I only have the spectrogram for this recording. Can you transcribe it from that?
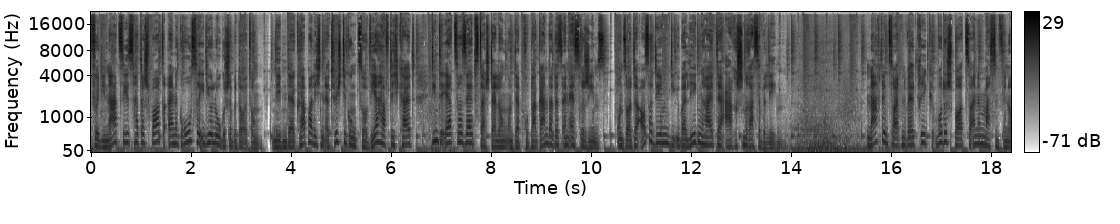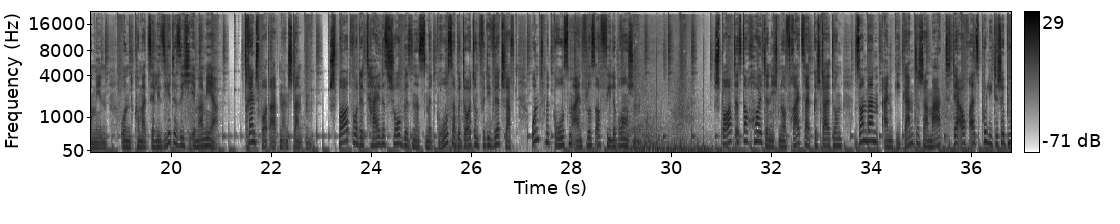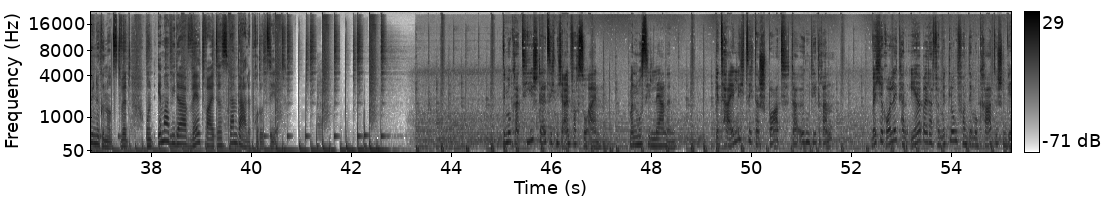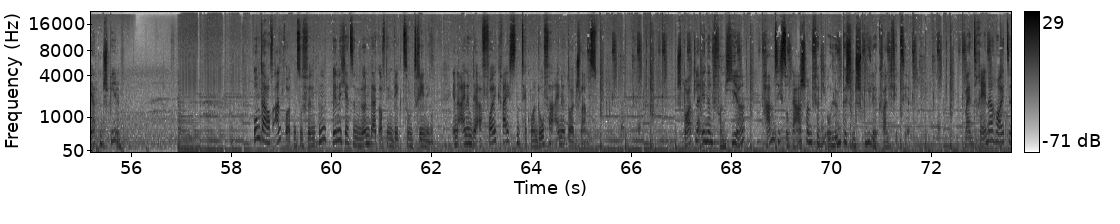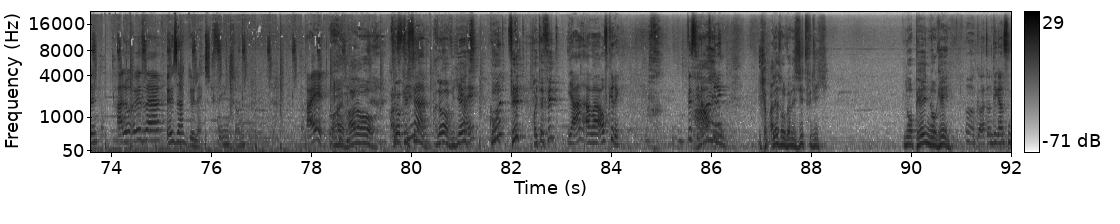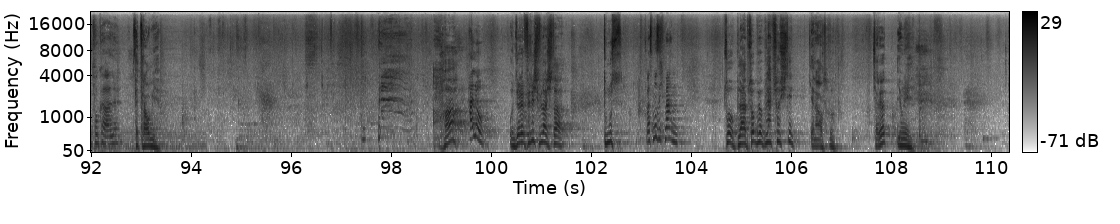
Für die Nazis hatte Sport eine große ideologische Bedeutung. Neben der körperlichen Ertüchtigung zur Wehrhaftigkeit diente er zur Selbstdarstellung und der Propaganda des NS-Regimes und sollte außerdem die Überlegenheit der arischen Rasse belegen. Nach dem Zweiten Weltkrieg wurde Sport zu einem Massenphänomen und kommerzialisierte sich immer mehr. Trendsportarten entstanden. Sport wurde Teil des Showbusiness mit großer Bedeutung für die Wirtschaft und mit großem Einfluss auf viele Branchen. Sport ist auch heute nicht nur Freizeitgestaltung, sondern ein gigantischer Markt, der auch als politische Bühne genutzt wird und immer wieder weltweite Skandale produziert. Demokratie stellt sich nicht einfach so ein. Man muss sie lernen. Beteiligt sich der Sport da irgendwie dran? Welche Rolle kann er bei der Vermittlung von demokratischen Werten spielen? Um darauf Antworten zu finden, bin ich jetzt in Nürnberg auf dem Weg zum Training. In einem der erfolgreichsten Taekwondo-Vereine Deutschlands. SportlerInnen von hier haben sich sogar schon für die Olympischen Spiele qualifiziert. Mein Trainer heute. Hallo Öser. Öser Gülek. Ich sehe ihn schon. Hi. Hi, hallo. Hallo Christina. Hallo, wie geht's? Hi. Gut? Fit? Heute fit? Ja, aber aufgeregt. Bisschen Nein. aufgeregt? Ich habe alles organisiert für dich. No pain, no gain. Oh Gott, und die ganzen Pokale. Vertrau mir. Aha. Hallo. Und der Frisch da. Du musst Was muss ich machen? so, bleib so, bleib so stehen. Genau so. Chariot, Junge.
